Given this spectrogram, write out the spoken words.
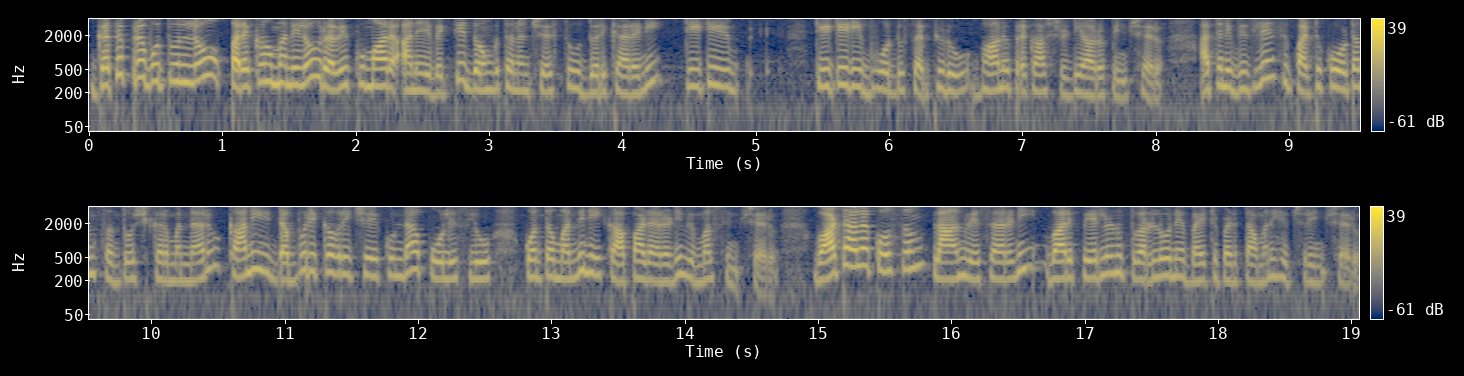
గత ప్రభుత్వంలో పరకామణిలో రవికుమార్ అనే వ్యక్తి దొంగతనం చేస్తూ దొరికారని టీటీ టీటీడీ బోర్డు సభ్యుడు భానుప్రకాష్ రెడ్డి ఆరోపించారు. అతని విజిలెన్స్ పట్టుకోవటం సంతోషకరమన్నారు. కానీ డబ్బు రికవరీ చేయకుండా పోలీసులు కొంతమందిని కాపాడారని విమర్శించారు. వాటాల కోసం ప్లాన్ వేశారని వారి పేర్లను త్వరలోనే బయటపెడతామని హెచ్చరించారు.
